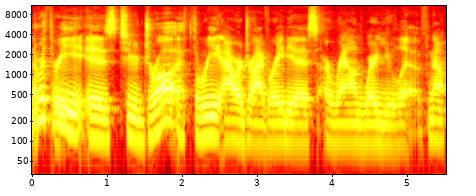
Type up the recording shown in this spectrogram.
Number three is to draw a three hour drive radius around where you live. Now,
